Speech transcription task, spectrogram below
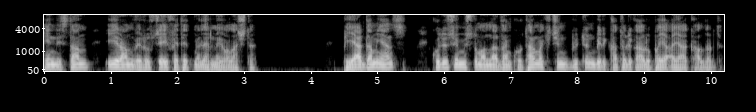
Hindistan, İran ve Rusya'yı fethetmelerine yol açtı. Pierre Damiens, Kudüs'ü Müslümanlardan kurtarmak için bütün bir Katolik Avrupa'yı ayağa kaldırdı.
